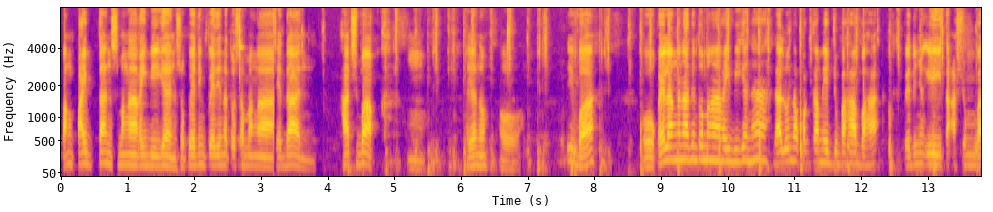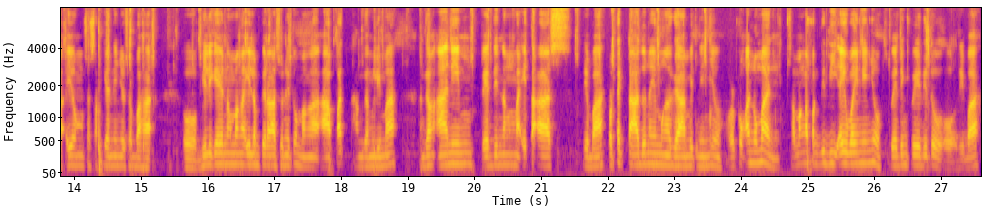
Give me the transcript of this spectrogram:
Pang 5 tons, mga kaibigan. So, pwedeng pwede na to sa mga sedan, hatchback. Hmm. Ayan, o. O. Di ba? O, kailangan natin to mga kaibigan, ha? Lalo na pagka medyo baha-baha, pwede nyo itaas yung, ba- yung sasakyan ninyo sa baha. O, bili kayo ng mga ilang piraso nito, mga apat hanggang lima, hanggang anim, pwede nang maitaas, 'di ba? Protektado na yung mga gamit ninyo or kung ano man sa mga pagdi-DIY ninyo, pwedeng pwede 'to, oh, 'di ba?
